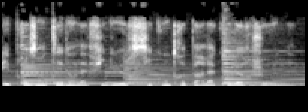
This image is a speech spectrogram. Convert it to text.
et présentée dans la figure ci-contre par la couleur jaune.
